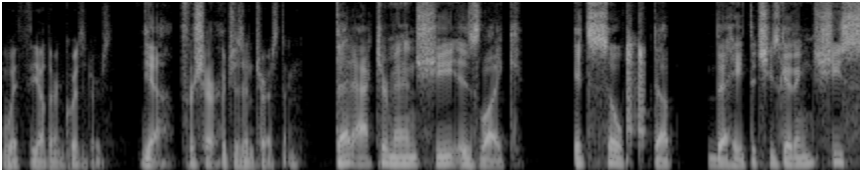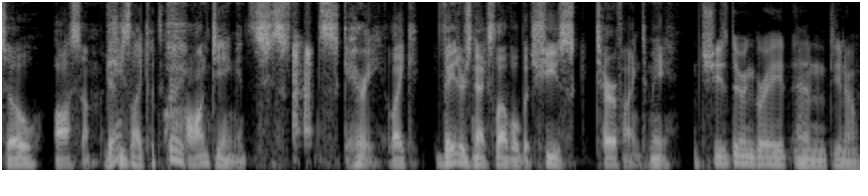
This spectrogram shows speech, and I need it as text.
with the other Inquisitors, Yeah, for sure. which is interesting. that actor, man, she is like, it's so fucked up the hate that she's getting. She's so awesome. Yeah, she's like haunting. It's just scary. Like Vader's next level, but she's terrifying to me. She's doing great, and you know,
